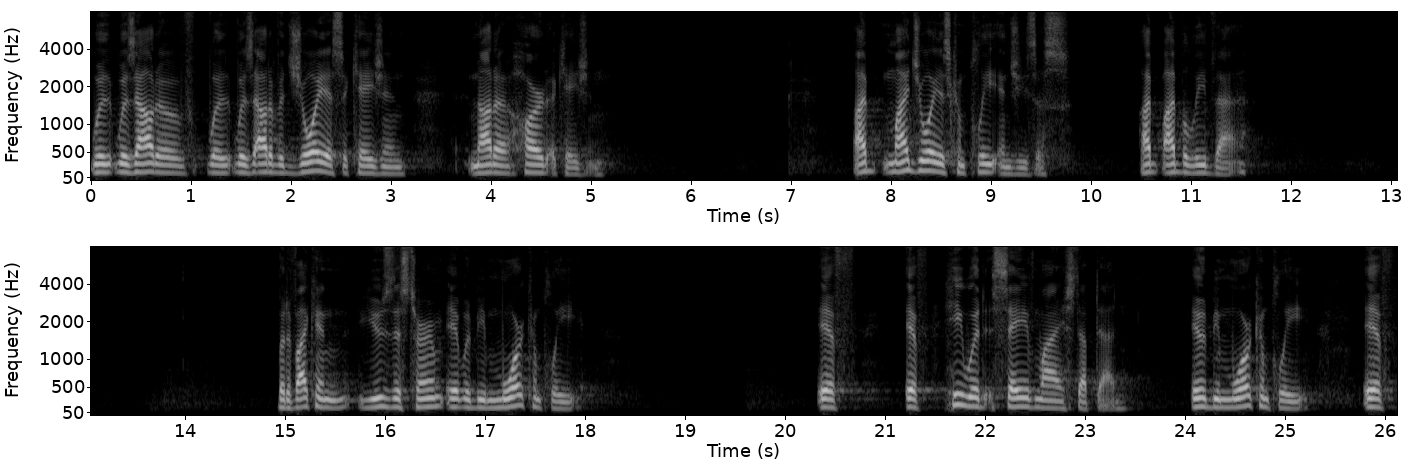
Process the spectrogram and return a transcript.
was, out, of, was out of a joyous occasion, not a hard occasion. I, my joy is complete in Jesus. I, I believe that. But if I can use this term, it would be more complete if, if he would save my stepdad. It would be more complete if,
